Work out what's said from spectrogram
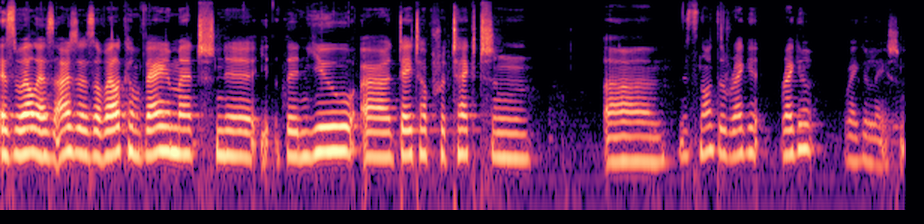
as well as others, I welcome very much the, the new uh, data protection. Uh, it's not the regu regu regulation.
